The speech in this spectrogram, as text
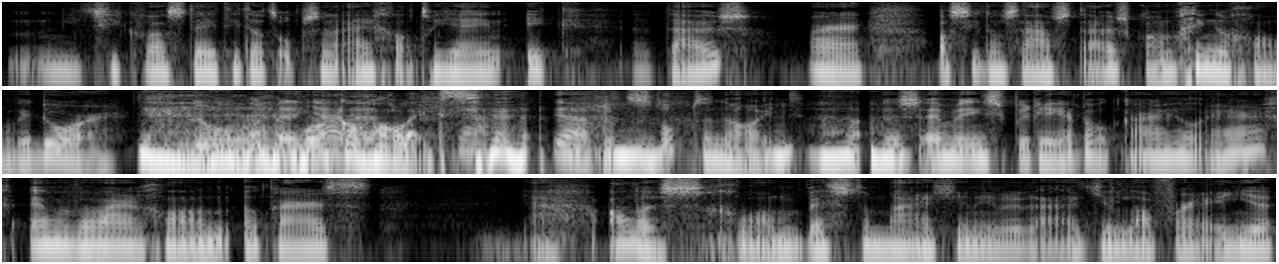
niet ziek was, deed hij dat op zijn eigen atelier en ik eh, thuis. Maar als hij dan s'avonds thuis kwam, gingen we gewoon weer door. Ja, eh, ja, Workaholics. Ja, ja, dat stopte nooit. Dus, en we inspireerden elkaar heel erg. En we waren gewoon elkaars, ja, alles. Gewoon beste maatje en inderdaad, je laffer en je...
